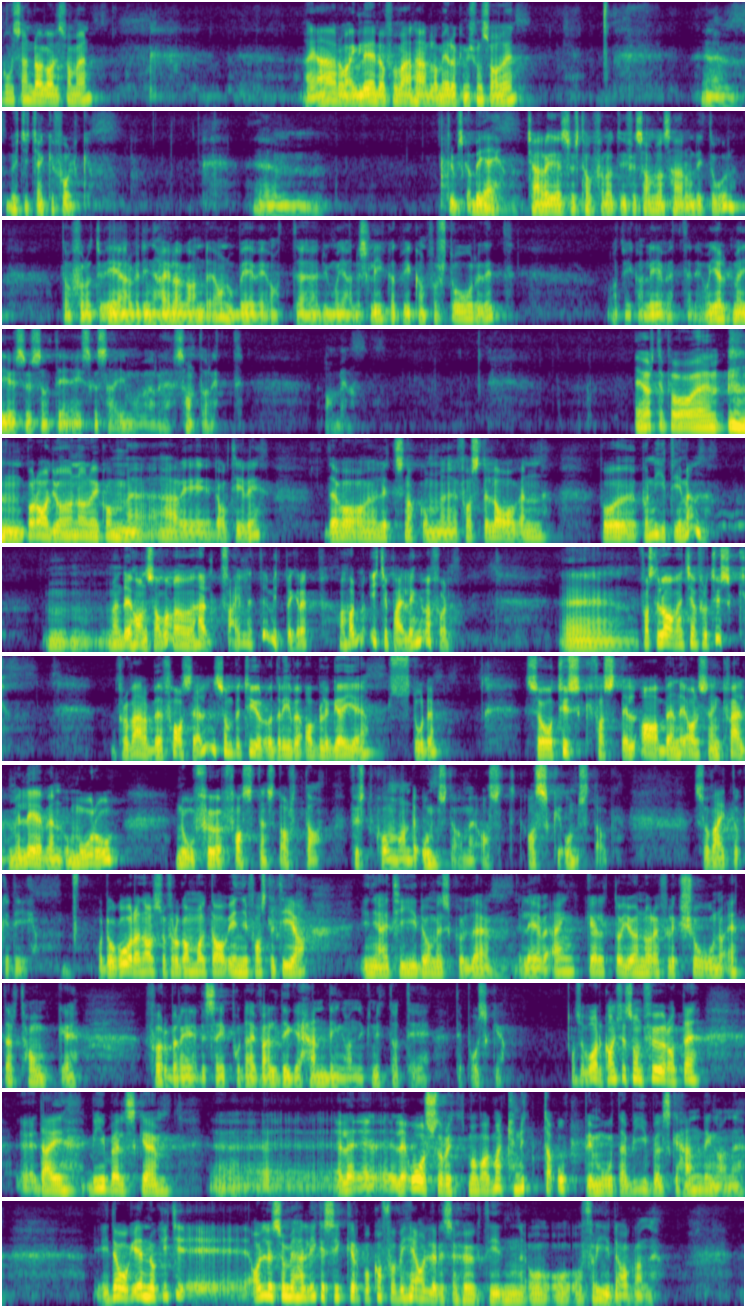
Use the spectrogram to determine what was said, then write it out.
God søndag, alle sammen. Ei ære og ei glede å få være her med dere i Misjonssalen. Eh, mye kjekke folk. Eh, jeg tror vi skal be. Kjære Jesus, takk for at vi får samle oss her om ditt ord. Takk for at du er her ved din hellige ande. Og nå ber vi at eh, du må gjøre det slik at vi kan forstå ordet ditt, at vi kan leve etter det. Og hjelp meg, Jesus, at det jeg skal si, må være sant og rett. Amen. Jeg hørte på, på radio når jeg kom her i dag tidlig. Det var litt snakk om fastelavn på, på nitimen. Men det han sa, var helt feil etter mitt begrep. Han hadde ikke peiling, i hvert fall. Eh, Fastelavn kommer fra tysk, fra verbet 'fasel', som betyr å drive ablegøye, sto det. Så tysk fastelaben er altså en kveld med leven og moro nå før fasten starter førstkommende onsdag med askeonsdag. Så veit dere det. Og Da går en altså fra gammelt av inn i fastetida, inn i ei tid da vi skulle leve enkelt og gjennom refleksjon og ettertanke forberede seg på de veldige hendingene knytta til, til, påske. Og Så var det kanskje sånn før at det, eh, de bibelske eh, eller, eller årsrytmen var mer knytta opp imot de bibelske hendingene i dag er det nok ikke eh, alle som er like sikre på hvorfor vi har alle disse høgtidene og, og, og fridagene.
